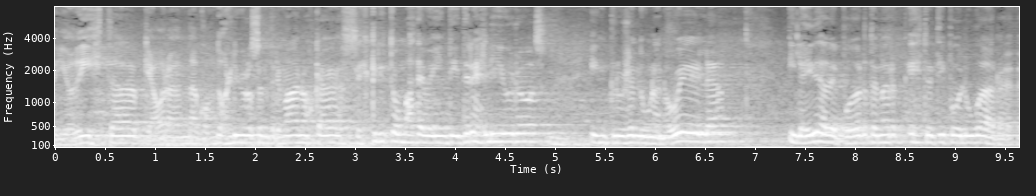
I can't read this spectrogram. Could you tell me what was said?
periodista que ahora anda con dos libros entre manos, que ha escrito más de 23 libros, incluyendo una novela. Y la idea de poder tener este tipo de lugar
